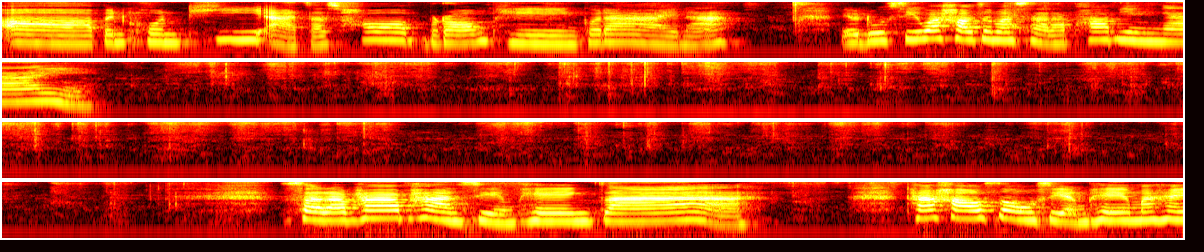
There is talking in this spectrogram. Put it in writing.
เอ่อเป็นคนที่อาจจะชอบร้องเพลงก็ได้นะ เดี๋ยวดูซิว่าเขาจะมาสารภาพยังไง สารภาพผ่านเสียงเพลงจ้า ถ้าเขาส่งเสียงเพลงมาให้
